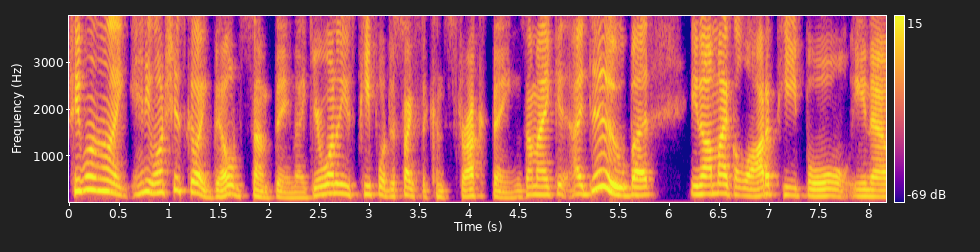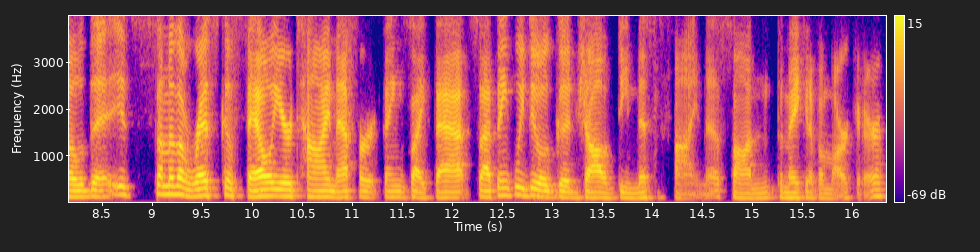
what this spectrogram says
people are like andy why don't you just go like build something like you're one of these people just likes to construct things i'm like i do but you know, I'm like a lot of people, you know, the, it's some of the risk of failure, time, effort, things like that. So I think we do a good job of demystifying this on the making of a marketer.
